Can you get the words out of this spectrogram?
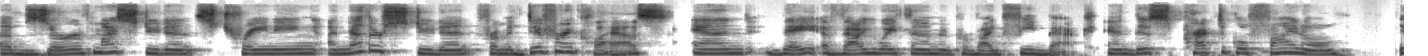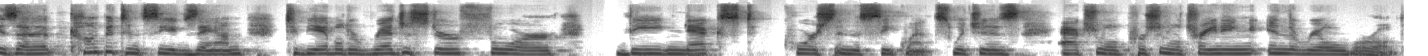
observe my students training another student from a different class and they evaluate them and provide feedback. And this practical final is a competency exam to be able to register for the next course in the sequence, which is actual personal training in the real world.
